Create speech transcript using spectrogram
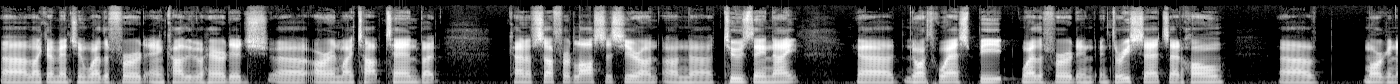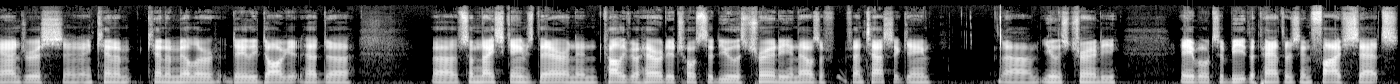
Uh, like I mentioned, Weatherford and Colleyville Heritage uh, are in my top 10, but kind of suffered losses here on, on uh, Tuesday night. Uh, Northwest beat Weatherford in, in three sets at home. Morgan Andrus and, and Kenna, Kenna Miller, Daily Doggett had uh, some nice games there. And then Colleyville Heritage hosted Euless Trinity, and that was a f- fantastic game. Um, Euless Trinity able to beat the Panthers in five sets.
